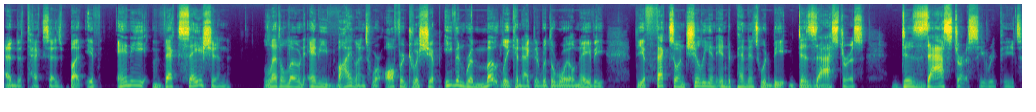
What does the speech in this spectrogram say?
and the text says, but if any vexation, let alone any violence, were offered to a ship even remotely connected with the Royal Navy, the effects on Chilean independence would be disastrous. Disastrous, he repeats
